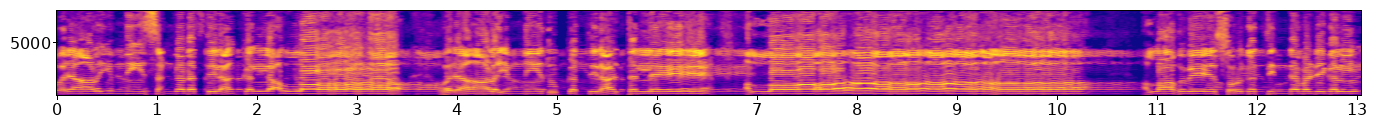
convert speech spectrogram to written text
ഒരാളെയും നീ സങ്കടത്തിലാക്കല്ല അല്ലോ. ഒരാളെയും നീ ദുഃഖത്തിലാഴ്ത്തല്ലേ അല്ലാ. അള്ളാഹുവേ സ്വർഗത്തിന്റെ വഴികൾ.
